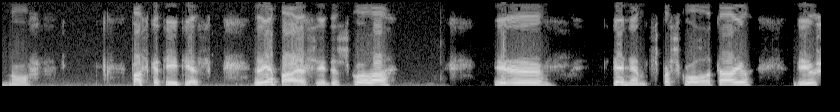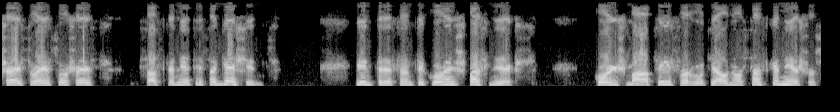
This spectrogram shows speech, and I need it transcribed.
nu, paskatīties. Liepājas vidusskolā ir eh, pieņemts par skolotāju bijušais vai esošais saskanietis Agešins. Interesanti, ko viņš pasniegs, ko viņš mācīs varbūt jaunos saskaniešus.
